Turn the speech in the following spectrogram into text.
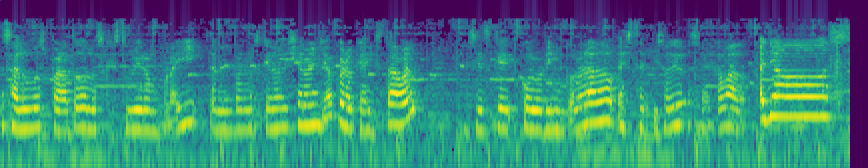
saludos para todos los que estuvieron por ahí, también para los que no dijeron yo, pero que ahí estaban. Así es que, colorín colorado, este episodio se ha acabado. ¡Adiós!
